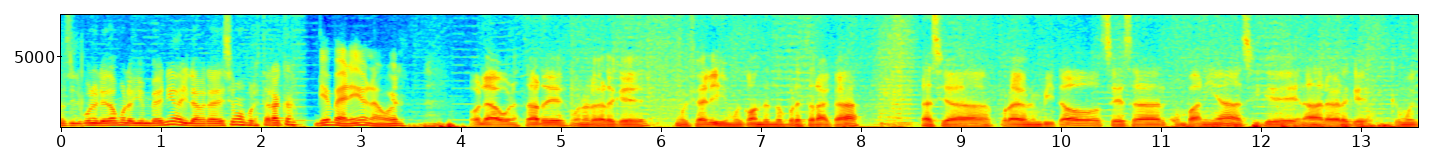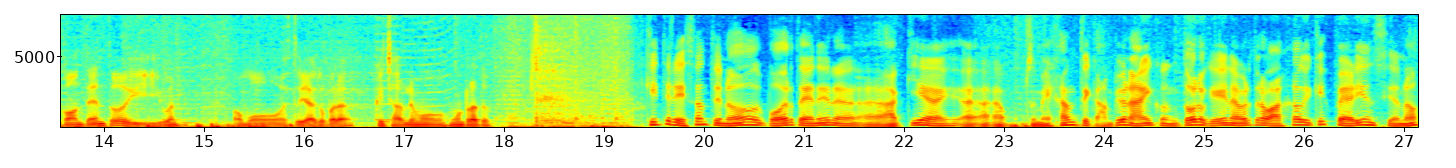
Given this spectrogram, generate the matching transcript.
Así que, bueno, le damos la bienvenida y le agradecemos por estar acá. Bienvenido, Nahuel. Hola, buenas tardes. Bueno, la verdad que muy feliz y muy contento por estar acá. Gracias por haberme invitado, César, compañía. Así que nada, la verdad que, que muy contento y bueno, vamos, estoy acá para que charlemos un rato. Qué interesante, ¿no? Poder tener aquí a, semejante campeón ahí con todo lo que deben haber trabajado y qué experiencia, ¿no?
